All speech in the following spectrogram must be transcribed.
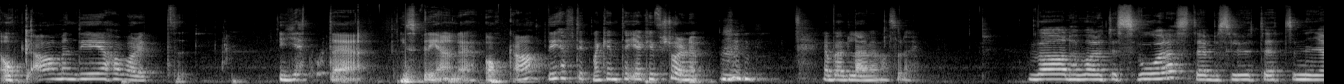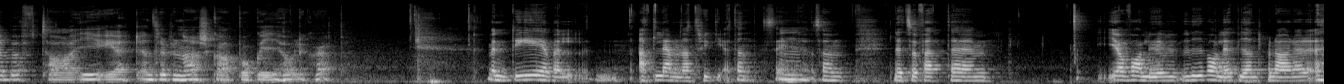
och ja, men det har varit jätteinspirerande och ja, det är häftigt. Man kan inte, jag kan ju förstå det nu. jag behövde lära mig massor där. Vad har varit det svåraste beslutet ni har behövt ta i ert entreprenörskap och i Holy Crap? Men det är väl att lämna tryggheten. Så, Mm. alltså, lite så för att eh, jag valde, vi valde att bli entreprenörer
